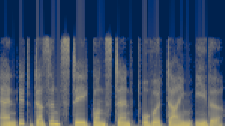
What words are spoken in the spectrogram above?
and it doesn't stay constant over time either.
